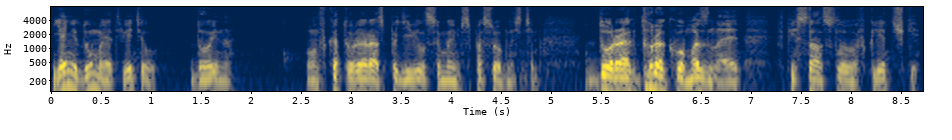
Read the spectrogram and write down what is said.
Я, не думая, ответил «Дойна». Он в который раз подивился моим способностям. «Дурак дураком, а знает!» Вписал слово в клеточки,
